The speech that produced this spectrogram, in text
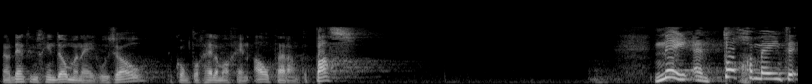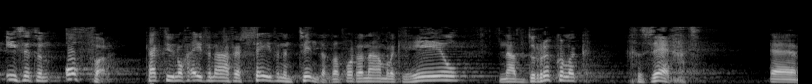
Nou denkt u misschien, dominee, hoezo? Er komt toch helemaal geen altaar aan te pas? Nee, en toch gemeente is het een offer. Kijkt u nog even naar vers 27. Dat wordt er namelijk heel nadrukkelijk gezegd. Eh,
